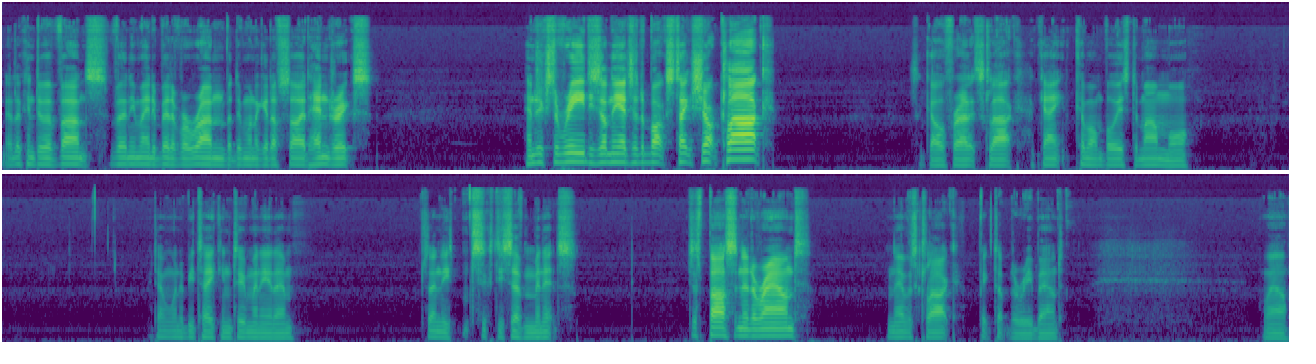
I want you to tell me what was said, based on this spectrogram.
They're looking to advance. Verney made a bit of a run, but didn't want to get offside. Hendricks. Hendricks to Reed. He's on the edge of the box. Takes shot. Clark. It's a goal for Alex Clark. Okay, come on, boys. Demand more. We don't want to be taking too many of them. It's only 67 minutes. Just passing it around. And there was Clark. Picked up the rebound. Well,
